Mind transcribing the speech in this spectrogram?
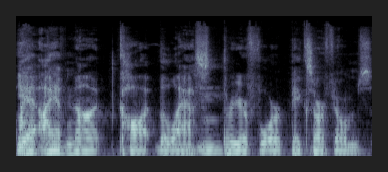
Yeah. I, I have not caught the last Mm. three or four Pixar films.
